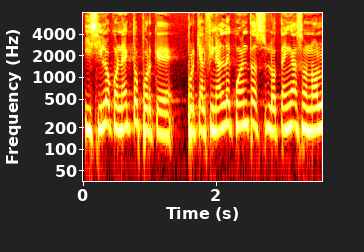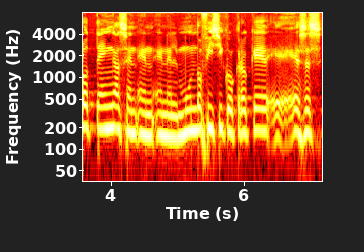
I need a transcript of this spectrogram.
y sí lo conecto porque, porque al final de cuentas, lo tengas o no lo tengas en, en- el mundo físico, creo que eh, ese es,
